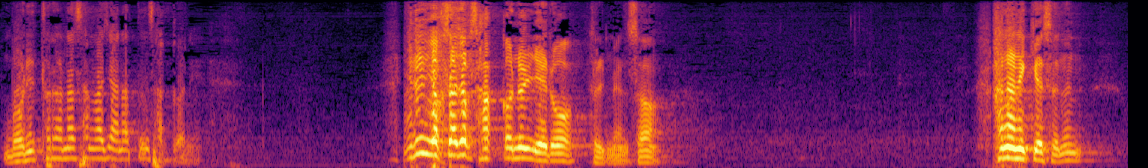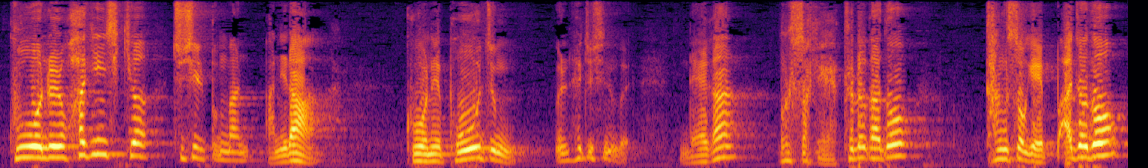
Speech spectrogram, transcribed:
머리털 하나 상하지 않았던 사건이에요. 이런 역사적 사건을 예로 들면서 하나님께서는 구원을 확인시켜 주실 뿐만 아니라 구원의 보증을 해주시는 거예요. 내가 물 속에 들어가도 강 속에 빠져도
